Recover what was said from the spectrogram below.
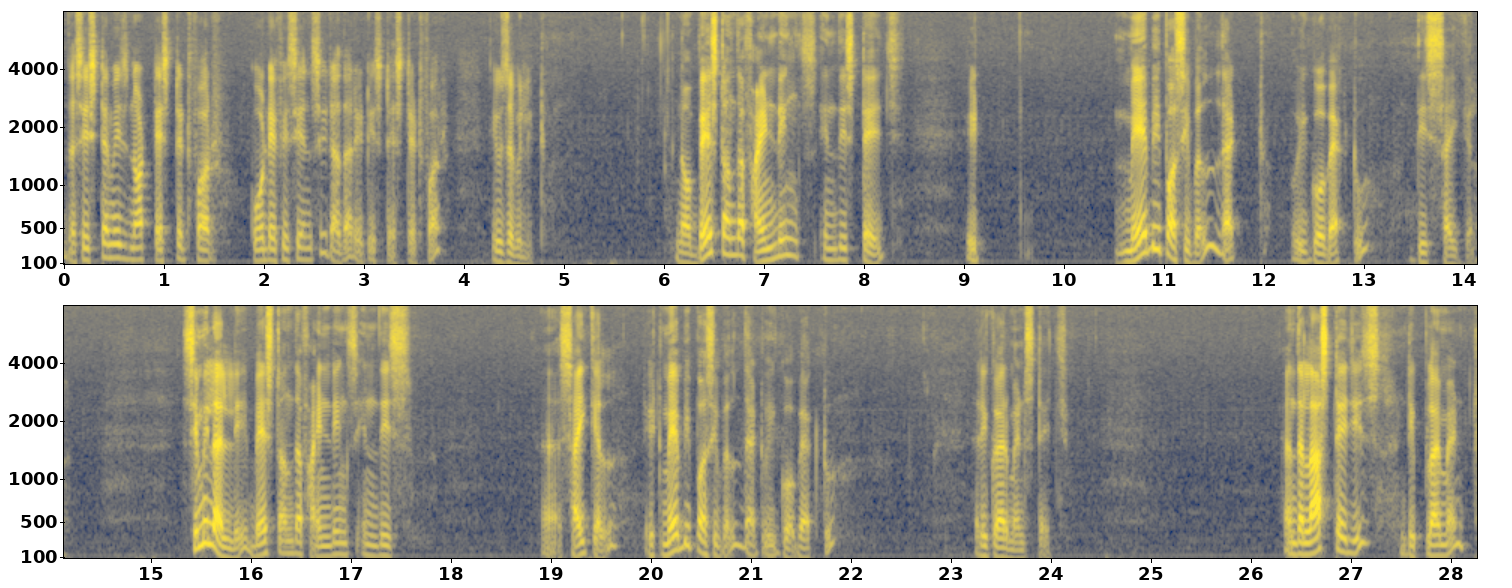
the system is not tested for code efficiency rather it is tested for usability. Now, based on the findings in this stage it may be possible that we go back to this cycle. Similarly, based on the findings in this uh, cycle it may be possible that we go back to requirement stage. And the last stage is deployment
